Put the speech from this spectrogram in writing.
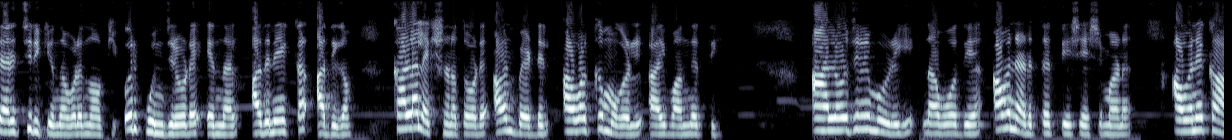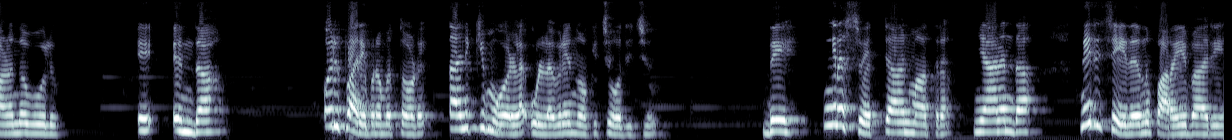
തെരച്ചിരിക്കുന്നവളെ നോക്കി ഒരു പുഞ്ചിലൂടെ എന്നാൽ അതിനേക്കാൾ അധികം കള്ളലക്ഷണത്തോടെ അവൻ ബെഡിൽ അവൾക്ക് മുകളിൽ ആയി വന്നെത്തി. ആലോചന മുഴുകി നവോദയ അവൻ അടുത്തെത്തിയ ശേഷമാണ് അവനെ കാണുന്ന പോലും "എ- എന്താ? ഒരു പരിഭ്രമത്തോടെ തനിക്ക് മുകളിൽ ഉള്ളവരെ നോക്കി ചോദിച്ചു. ദേ ഇങ്ങനെ സ്വെറ്റാൻ മാത്രം ഞാനെന്താ? നിധി ചെയ്തതെന്ന് പറയേ ഭാര്യ.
